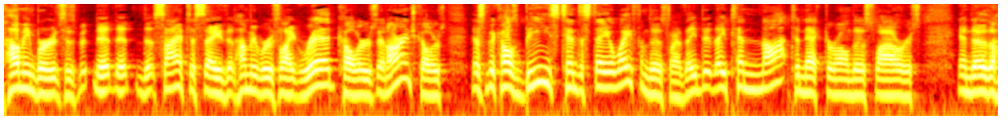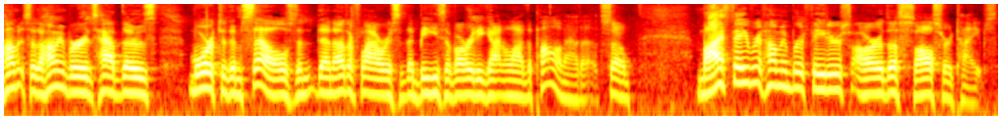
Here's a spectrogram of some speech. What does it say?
hummingbirds is that, that, that, scientists say that hummingbirds like red colors and orange colors is because bees tend to stay away from those flowers. They they tend not to nectar on those flowers, and though the hum, so the hummingbirds have those more to themselves than, than other flowers that the bees have already gotten a lot of the pollen out of. So, my favorite hummingbird feeders are the saucer types.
